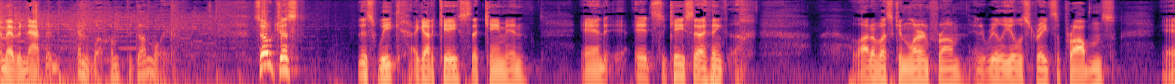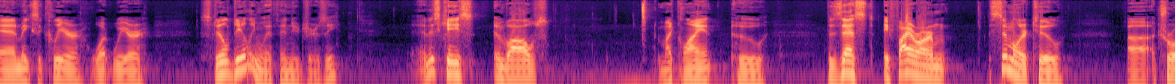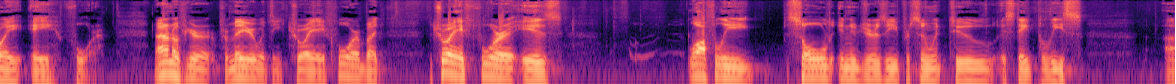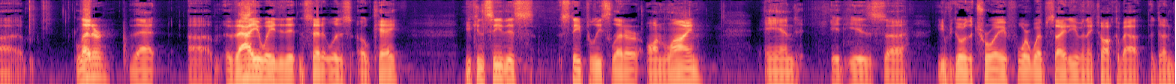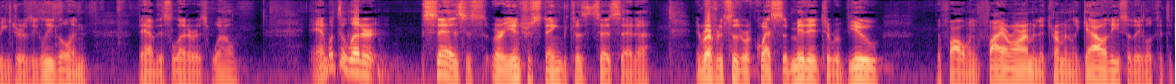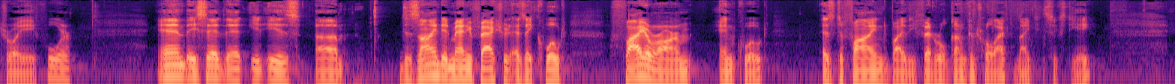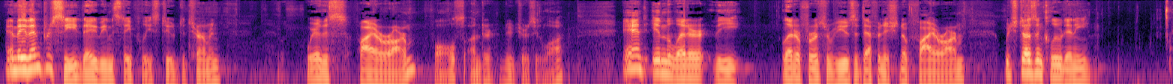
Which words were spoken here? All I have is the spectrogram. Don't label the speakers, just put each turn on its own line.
I'm Evan Nappen, and welcome to Gun Lawyer. So, just this week, I got a case that came in, and it's a case that I think ugh, a lot of us can learn from, and it really illustrates the problems and makes it clear what we're still dealing with in New Jersey. And this case involves my client who possessed a firearm similar to uh, a Troy A4. Now, I don't know if you're familiar with the Troy A4, but the Troy A4 is lawfully sold in New Jersey pursuant to a state police uh, letter that um, evaluated it and said it was okay. You can see this state police letter online, and it is. Uh, you can go to the Troy 4 website, even they talk about the gun being Jersey legal, and they have this letter as well. And what the letter says is very interesting because it says that, uh, in reference to the request submitted to review the following firearm and determine legality, so they look at the Troy A4, and they said that it is um, designed and manufactured as a quote firearm end quote as defined by the Federal Gun Control Act of 1968. And they then proceed, they being the state police, to determine where this firearm falls under New Jersey law. And in the letter, the letter first reviews the definition of firearm, which does include any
